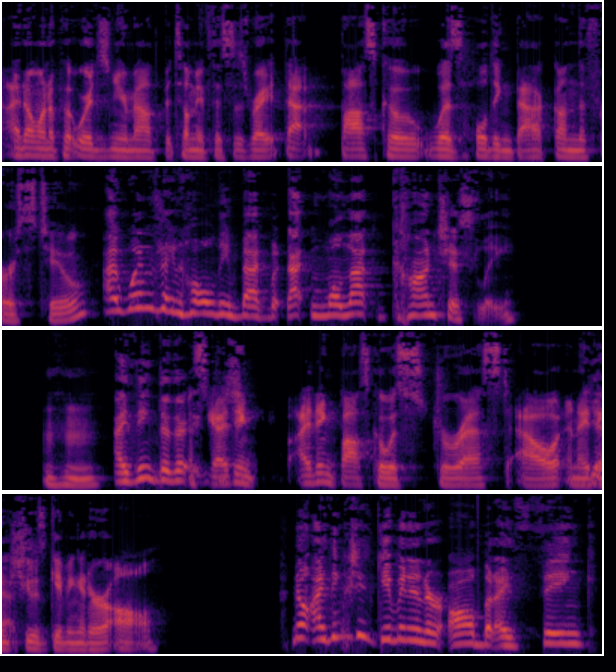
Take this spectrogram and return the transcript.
I don't want to put words in your mouth, but tell me if this is right. That Bosco was holding back on the first two. I wouldn't say holding back, but not, well, not consciously. Mm-hmm. I think that there, See, I think I think Bosco was stressed out, and I think she was giving it her all. No, I think she's giving it her all, but I think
